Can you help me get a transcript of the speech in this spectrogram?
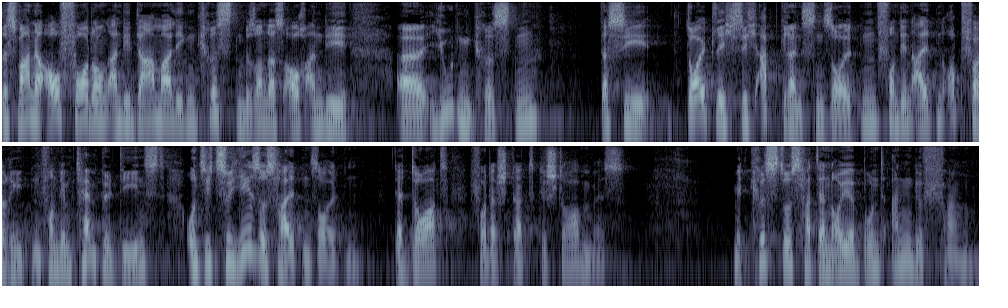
Das war eine Aufforderung an die damaligen Christen, besonders auch an die äh, Judenchristen, dass sie deutlich sich abgrenzen sollten von den alten Opferriten, von dem Tempeldienst und sich zu Jesus halten sollten, der dort vor der Stadt gestorben ist. Mit Christus hat der neue Bund angefangen.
